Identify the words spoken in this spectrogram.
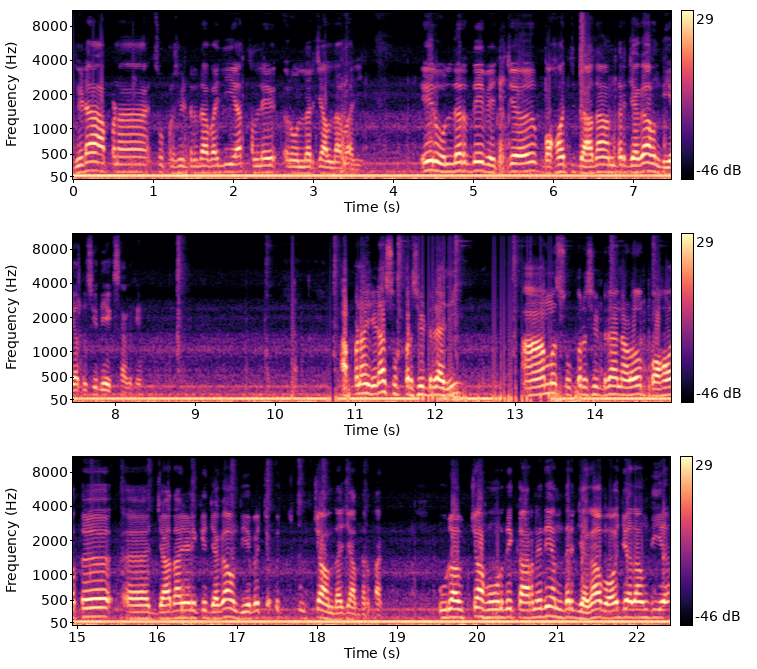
ਜਿਹੜਾ ਆਪਣਾ ਸੁਪਰ ਸੀਡਰ ਦਾ ਬਾਈ ਆ ਥੱਲੇ ਰੋਲਰ ਚੱਲਦਾ ਵਾ ਜੀ। ਇਹ ਰੋਲਰ ਦੇ ਵਿੱਚ ਬਹੁਤ ਜ਼ਿਆਦਾ ਅੰਦਰ ਜਗ੍ਹਾ ਹੁੰਦੀ ਆ, ਤੁਸੀਂ ਦੇਖ ਸਕਦੇ ਹੋ। ਆਪਣਾ ਜਿਹੜਾ ਸੁਪਰ ਸੀਡਰ ਹੈ ਜੀ ਆਮ ਸੁਪਰ ਸੀਡਰਾਂ ਨਾਲੋਂ ਬਹੁਤ ਜ਼ਿਆਦਾ ਯਾਨੀ ਕਿ ਜਗ੍ਹਾ ਹੁੰਦੀ ਹੈ ਵਿੱਚ ਉੱਚ- ਉੱਚਾ ਹੁੰਦਾ ਚਾਦਰ ਤੱਕ। ਪੂਰਾ ਉੱਚਾ ਹੋਣ ਦੇ ਕਾਰਨ ਇਹਦੇ ਅੰਦਰ ਜਗ੍ਹਾ ਬਹੁਤ ਜ਼ਿਆਦਾ ਹੁੰਦੀ ਆ।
